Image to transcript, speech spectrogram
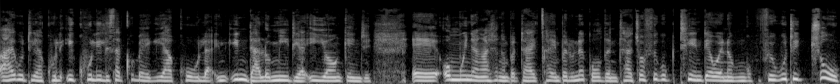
hayi ukuthi iyakhula ikhulile isaqhubeka iyakhula indalo media iyonke nje. Eh omunye angasho ngempela hayi cha impela une golden touch. Ofika ukuthinte wena ufika ukuthi tshu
